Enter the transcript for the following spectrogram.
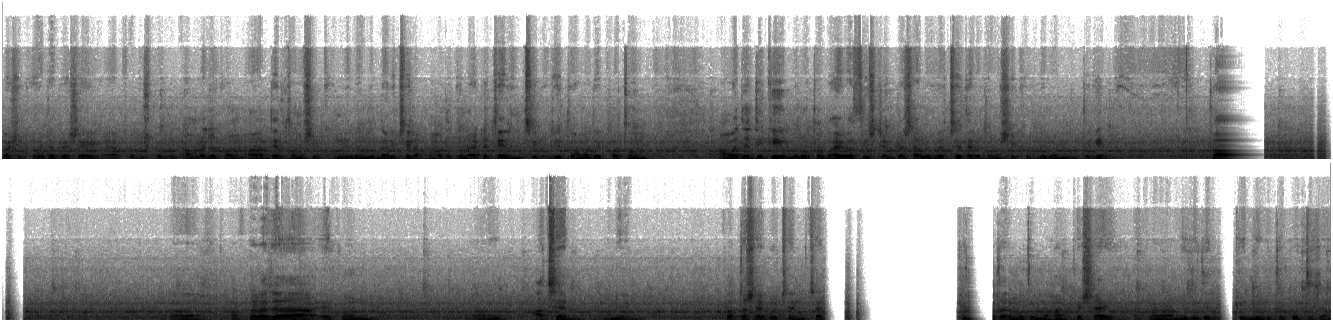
বা শিক্ষকতা পেশায় প্রবেশ করবেন। আমরা যখন তেরোতম শিক্ষক নিবন্ধনধারী ছিলাম, আমাদের জন্য একটা চ্যালেঞ্জ ছিল, যেহেতু আমাদের প্রথম, আমাদের থেকেই মূলত ভাইবা সিস্টেমটা চালু হয়েছে তেরোতম শিক্ষক নিবন্ধন থেকে। তো আপনারা যারা এখন আছেন মানে প্রত্যাশা করছেন চাকরির মতো মহান পেশায় আপনারা নিজেদেরকে নিয়োজিত করতে চান।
